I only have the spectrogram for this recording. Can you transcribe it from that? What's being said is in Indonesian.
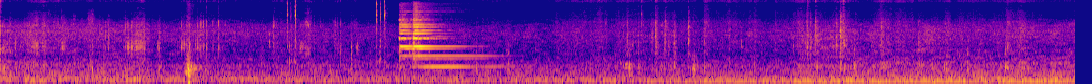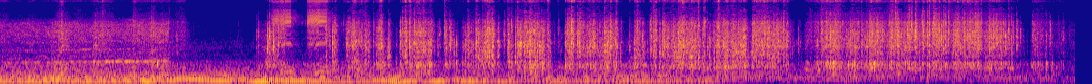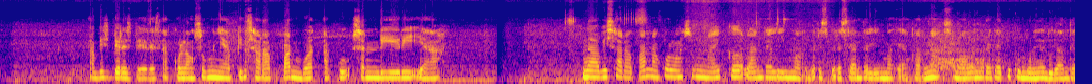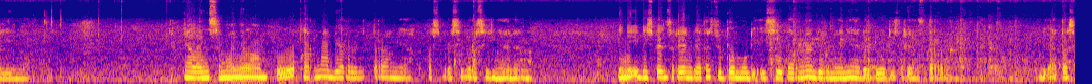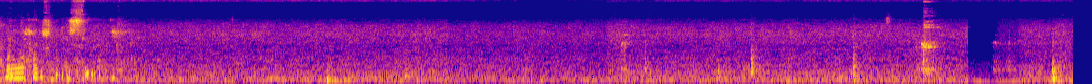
habis beres-beres aku langsung nyiapin sarapan buat aku sendiri ya. Nah habis sarapan aku langsung naik ke lantai 5 beres-beres lantai 5 ya karena semalam mereka itu kumpulnya di lantai 5 nyalain semuanya lampu karena biar terang ya pas bersih-bersihnya dan ini dispenser yang di atas juga mau diisi karena di rumah ini ada dua dispenser. Di atas bawah harus diisi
